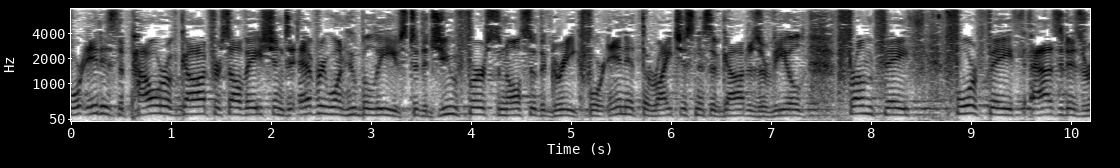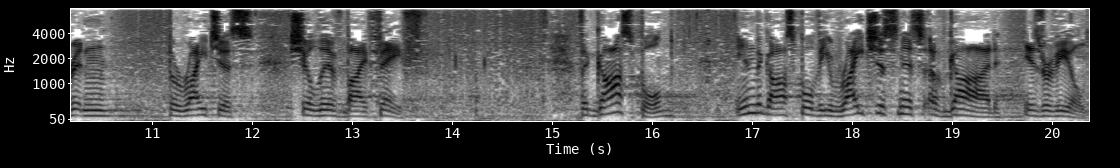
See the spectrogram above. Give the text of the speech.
For it is the power of God for salvation to everyone who believes, to the Jew first and also the Greek. For in it the righteousness of God is revealed from faith, for faith, as it is written, the righteous shall live by faith. The gospel, in the gospel, the righteousness of God is revealed.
